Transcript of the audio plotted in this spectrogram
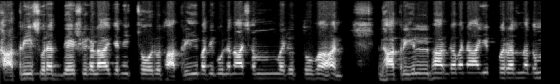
ധാത്രീസുരദ്വേഷികളായി ജനിച്ചോരു ധാത്രീപതി കുലനാശം വരുത്തുവാൻ ധാത്രിയിൽ ഭാർഗവനായി പിറന്നതും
